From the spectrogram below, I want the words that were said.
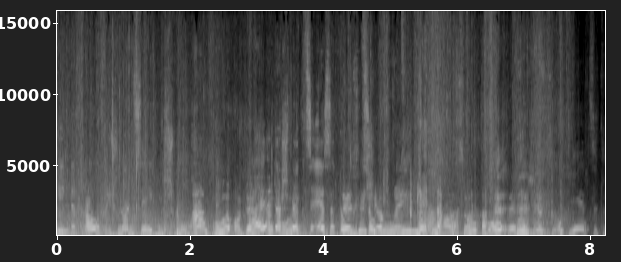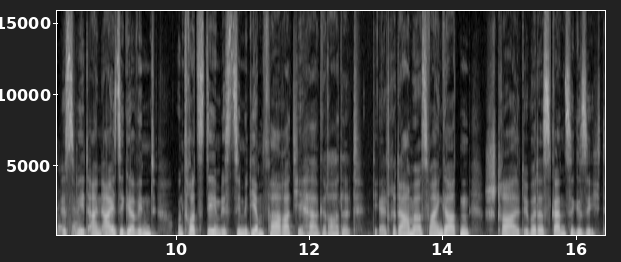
hinten drauf ist noch ein Segensspruch. Ah, gut. Oh, das Weil ist da schmeckt das Essen Das doppelt ist so ja gut. prima. Ah, super. Das ist ja super. Es weht ein eisiger Wind und trotzdem ist sie mit ihrem Fahrrad hierher geradelt. Die ältere Dame aus Weingarten strahlt über das ganze Gesicht.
